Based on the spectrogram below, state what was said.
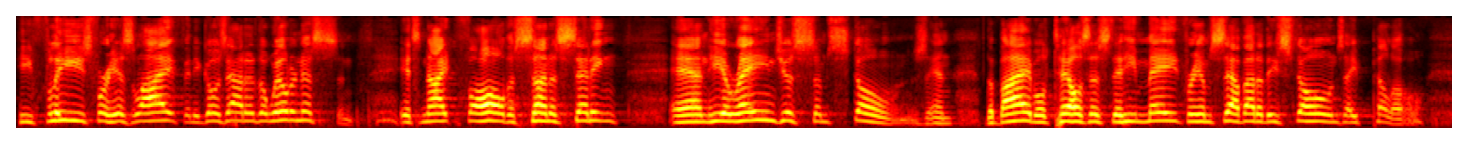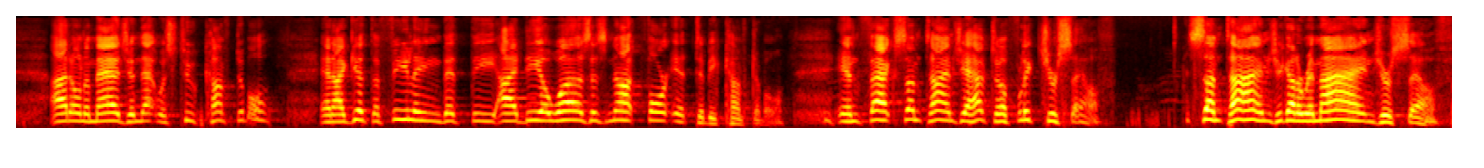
He flees for his life and he goes out into the wilderness and it's nightfall, the sun is setting, and he arranges some stones and the Bible tells us that he made for himself out of these stones a pillow. I don't imagine that was too comfortable. And I get the feeling that the idea was is not for it to be comfortable. In fact, sometimes you have to afflict yourself. Sometimes you got to remind yourself,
